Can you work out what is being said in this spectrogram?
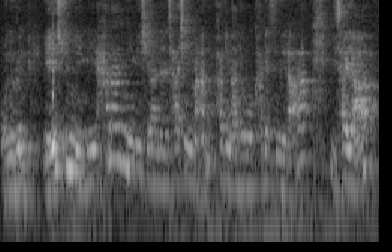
오늘은 예수님이 하나님이시라는 사실만 확인하도록 하겠습니다. 이사야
